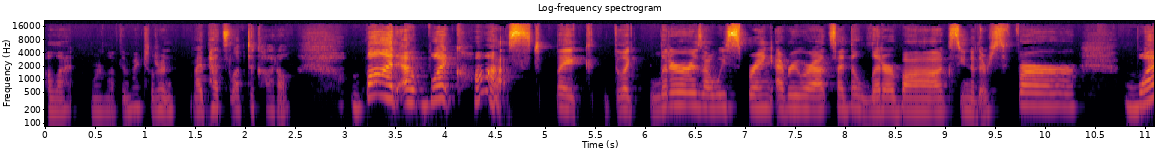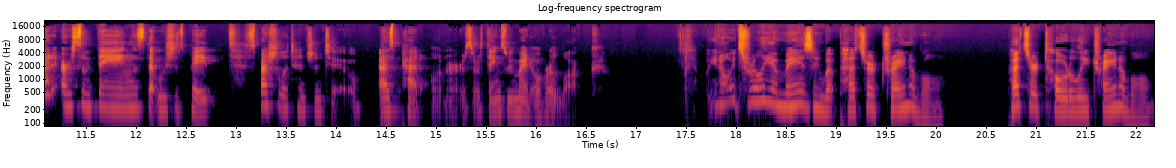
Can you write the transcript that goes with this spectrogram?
a lot more love than my children. My pets love to cuddle. But at what cost? Like like litter is always spraying everywhere outside the litter box. You know, there's fur. What are some things that we should pay special attention to as pet owners or things we might overlook? You know, it's really amazing, but pets are trainable. Pets are totally trainable.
